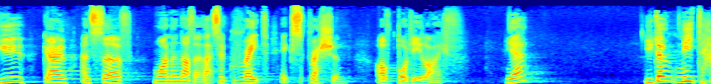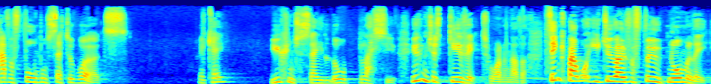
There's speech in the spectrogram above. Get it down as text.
You go and serve one another. That's a great expression of body life. Yeah? You don't need to have a formal set of words. Okay? You can just say, Lord bless you. You can just give it to one another. Think about what you do over food normally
